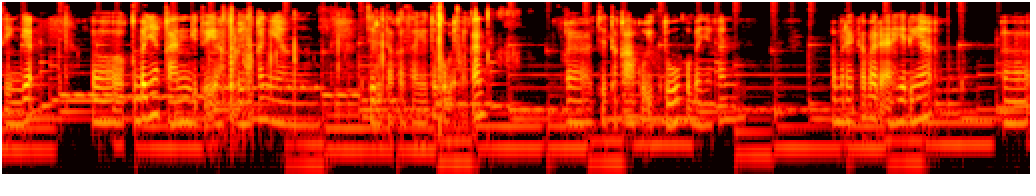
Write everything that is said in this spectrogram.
Sehingga uh, kebanyakan gitu ya kebanyakan yang cerita ke saya itu kebanyakan uh, cerita ke aku itu kebanyakan uh, mereka pada akhirnya uh,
